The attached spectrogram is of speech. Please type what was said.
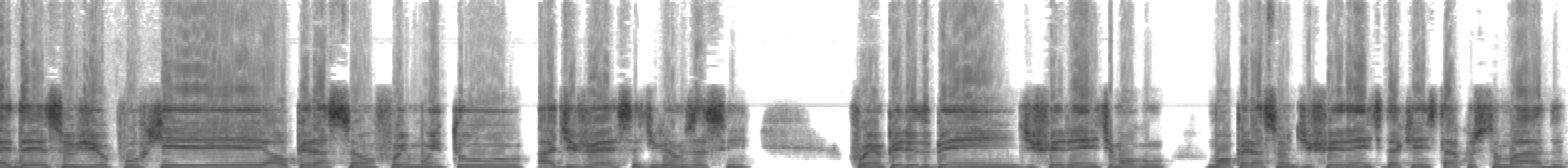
A ideia surgiu porque a operação foi muito adversa, digamos assim. Foi um período bem diferente, uma, uma operação diferente da que a gente está acostumado.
